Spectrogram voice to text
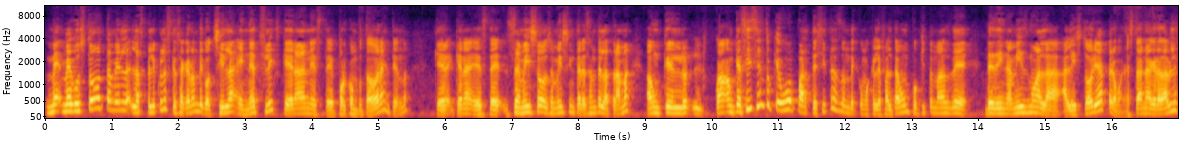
Me, me, gustó también las películas que sacaron de Godzilla en Netflix, que eran este, por computadora, entiendo que, era, este, se me hizo, se me hizo interesante la trama, aunque, aunque sí siento que hubo partecitas donde como que le faltaba un poquito más de, dinamismo a la, a la, historia, pero bueno, están agradables.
